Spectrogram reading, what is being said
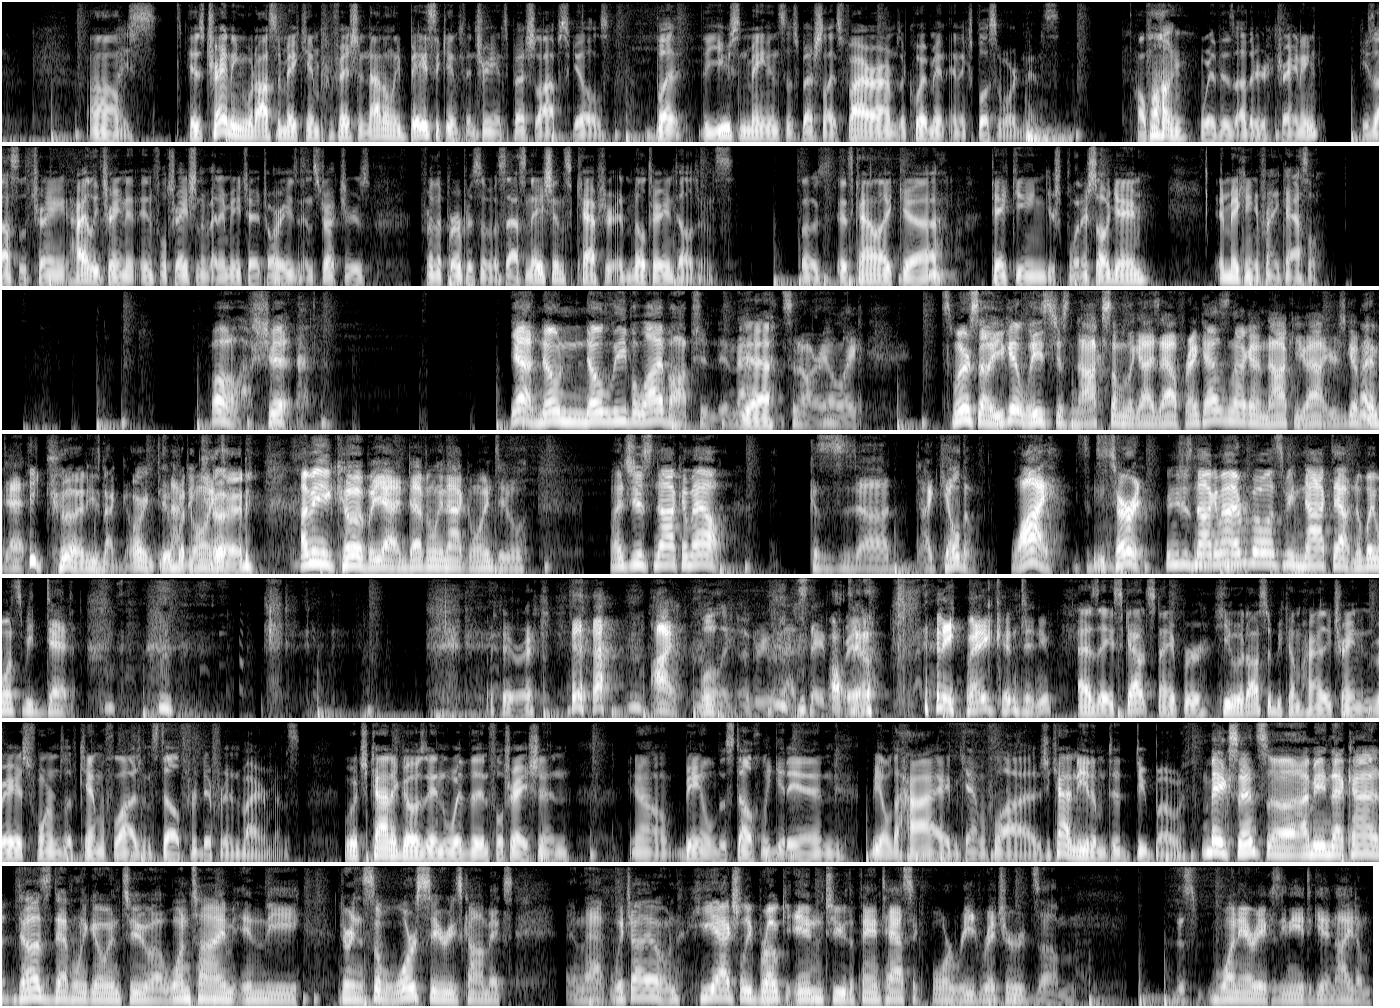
Um, Nice. His training would also make him proficient not only basic infantry and special ops skills, but the use and maintenance of specialized firearms, equipment, and explosive ordnance. Along with his other training, he's also trained highly trained in infiltration of enemy territories and structures for the purpose of assassinations, capture, and military intelligence. So it's, it's kind of like uh, taking your Splinter Cell game and making it Frank Castle. Oh shit. Yeah, no no leave alive option in that Yeah. scenario. Like Splinter Cell, you can at least just knock some of the guys out. Frank Castle's not gonna knock you out. You're just gonna be And dead. he could. He's not going to, not but he going to. could. I mean, he could, but yeah, definitely not going to. Why don't you just knock him out? Because uh, I killed him. Why? It's a deterrent. Couldn't you just knock him out? Everybody wants to be knocked out. Nobody wants to be dead. Okay, Rick. I fully agree with that statement Oh, too. yeah. anyway, continue. As a scout sniper, he would also become highly trained in various forms of camouflage and stealth for different environments, which kind of goes in with the infiltration, you know, being able to stealthily get in, be able to hide and camouflage. You kind of need him to do both. Makes sense. Uh, I mean, that kind of does definitely go into uh, one time in the during the Civil War series comics, and that which I own. He actually broke into the Fantastic Four, Reed Richards, um, this one area because he needed to get an item.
